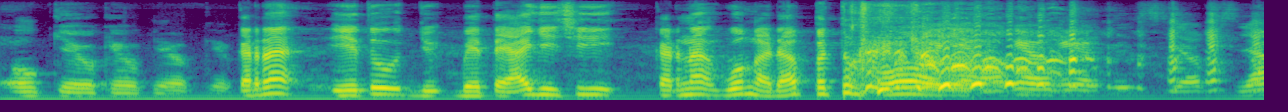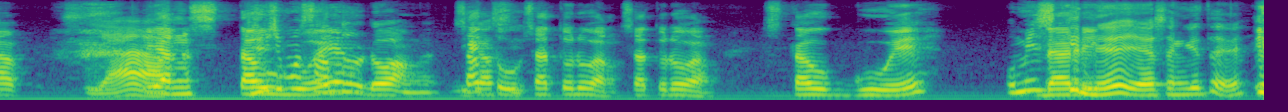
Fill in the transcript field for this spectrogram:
Oke oke oke oke. karena itu bete aja sih karena gua nggak dapet tuh Oh iya oke oke oke. Siap siap. Siap. yang cuma gue satu doang. satu dikasih? satu doang satu doang setahu gue Oh, miskin dari- ya yayasan kita ya.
